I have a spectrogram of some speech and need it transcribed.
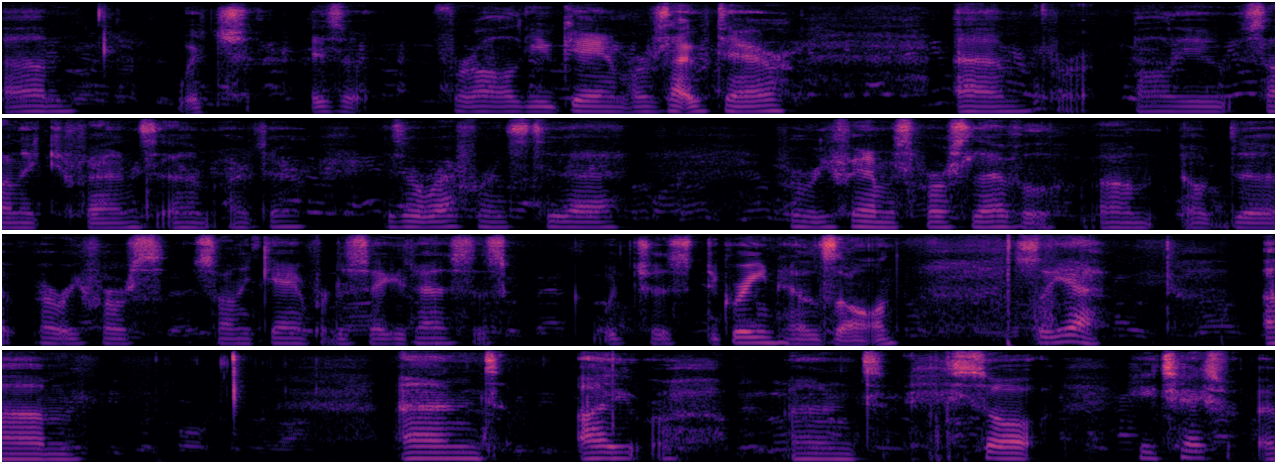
um, which is a, for all you gamers out there, um, for all you Sonic fans um, out there, is a reference to the very famous first level um, of the very first Sonic game for the Sega Genesis, which is the Green Hill Zone. So yeah, um, and I, and so he takes uh,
